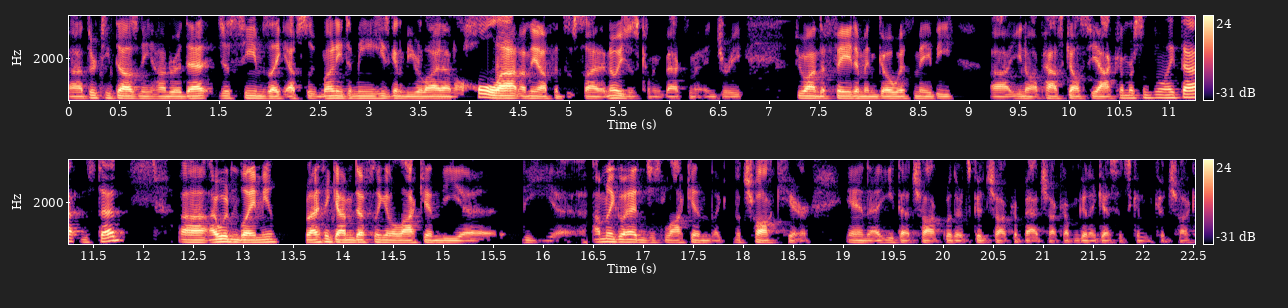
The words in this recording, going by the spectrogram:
uh, 13,800. That just seems like absolute money to me. He's going to be relied on a whole lot on the offensive side. I know he's just coming back from an injury. If you wanted to fade him and go with maybe, uh, you know, a Pascal Siakam or something like that instead, uh, I wouldn't blame you. But I think I'm definitely going to lock in the uh, the uh, I'm going to go ahead and just lock in like the chalk here and uh, eat that chalk, whether it's good chalk or bad chalk. I'm going to guess it's going to be good chalk.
